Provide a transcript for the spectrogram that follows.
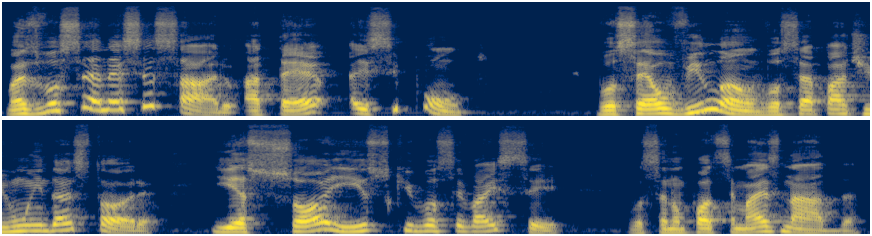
mas você é necessário até esse ponto. Você é o vilão, você é a parte ruim da história. E é só isso que você vai ser. Você não pode ser mais nada.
